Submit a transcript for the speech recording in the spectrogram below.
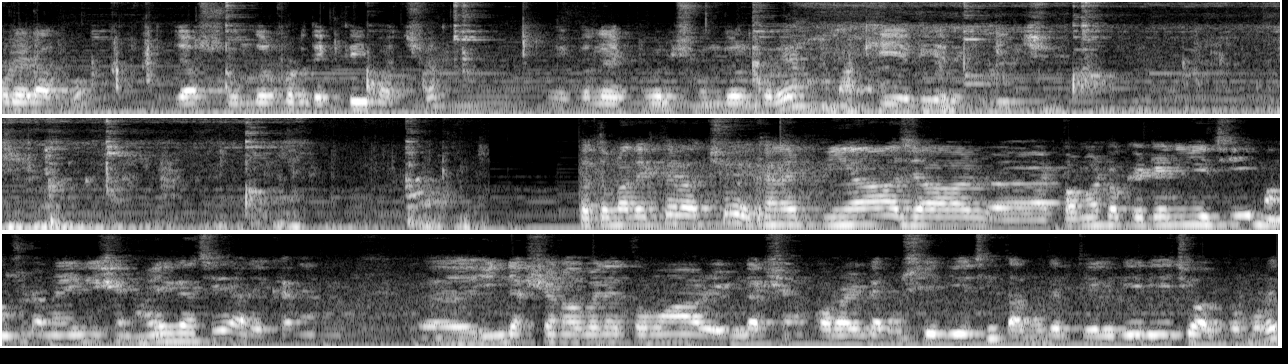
করে রাখব। যা সুন্দর করে দেখতেই পাচ্ছ। এগুলো একটুখানি সুন্দর করে মাখিয়ে দিয়ে রেখে দিচ্ছি। তো তোমরা দেখতে পাচ্ছ, এখানে পেঁয়াজ আর টমেটো কেটে নিয়েছি। মাংসটা ম্যারিনেশন হয়ে গেছে। আর এখানে ইন্ডাকশন ওভেনে তোমার ইন্ডাকশন কড়াইটা বসিয়ে দিয়েছি। তার মধ্যে তেল দিয়ে দিয়েছি অল্প করে।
